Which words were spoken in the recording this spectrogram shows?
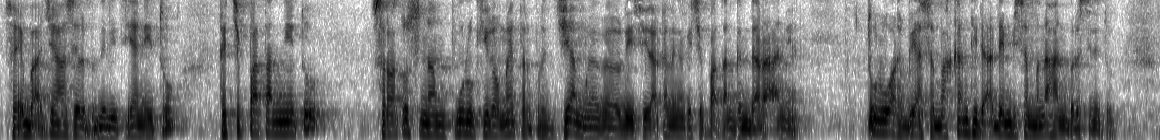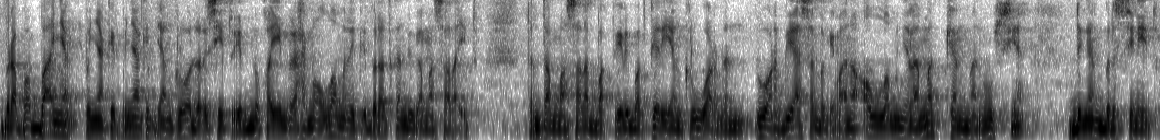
Saya baca hasil penelitian itu, kecepatannya itu 160 km per jam kalau disilakan dengan kecepatan kendaraannya. Itu luar biasa, bahkan tidak ada yang bisa menahan bersin itu. Berapa banyak penyakit-penyakit yang keluar dari situ. Ibnu Qayyim rahimahullah meneliti beratkan juga masalah itu. Tentang masalah bakteri-bakteri yang keluar dan luar biasa bagaimana Allah menyelamatkan manusia dengan bersin itu.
